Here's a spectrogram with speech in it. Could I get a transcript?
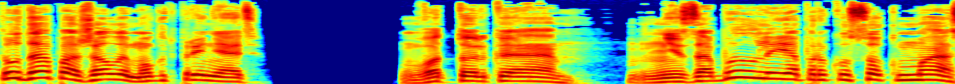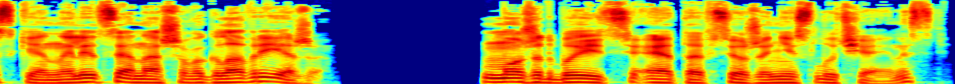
Туда, пожалуй, могут принять. Вот только не забыл ли я про кусок маски на лице нашего главрежа? Может быть, это все же не случайность?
